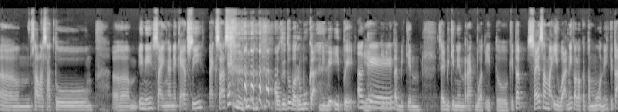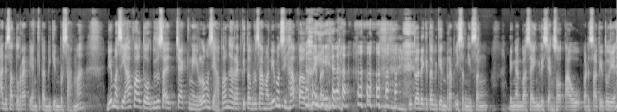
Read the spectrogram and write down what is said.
em, salah satu em, ini saingannya KFC Texas. Waktu itu baru buka di BIP. ya. Oke. Jadi kita bikin saya bikinin rap buat itu. Kita saya sama Iwa nih kalau ketemu nih kita ada satu rap yang kita bikin bersama. Dia masih hafal tuh waktu itu saya cek nih, lo masih hafal nggak rap kita bersama? Dia masih hafal ternyata. itu ada kita bikin rap iseng-iseng dengan bahasa Inggris yang so tahu pada saat itu ya.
